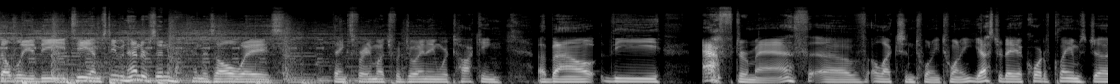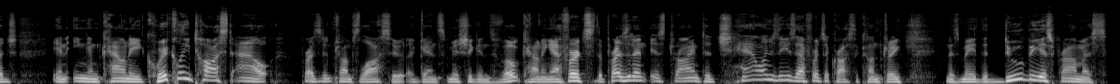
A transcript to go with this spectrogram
1019 WDET. I'm Stephen Henderson, and as always, thanks very much for joining. We're talking about the aftermath of election 2020. Yesterday, a court of claims judge in Ingham County quickly tossed out President Trump's lawsuit against Michigan's vote counting efforts. The president is trying to challenge these efforts across the country and has made the dubious promise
